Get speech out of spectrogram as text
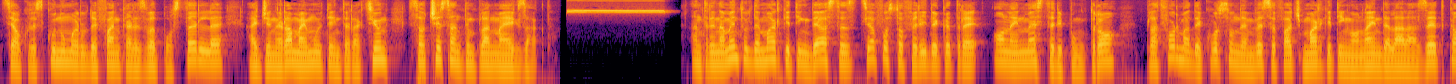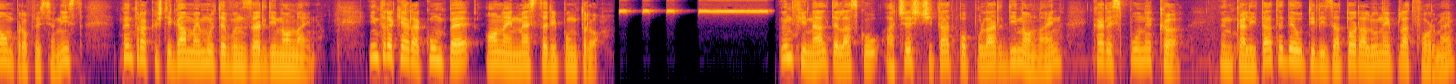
Ți-au crescut numărul de fani care îți văd postările, ai generat mai multe interacțiuni sau ce s-a întâmplat mai exact. Antrenamentul de marketing de astăzi ți-a fost oferit de către onlinemastery.ro, platforma de curs unde înveți să faci marketing online de la A la Z ca un profesionist pentru a câștiga mai multe vânzări din online. Intră chiar acum pe onlinemastery.ro. În final te las cu acest citat popular din online care spune că în calitate de utilizator al unei platforme,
